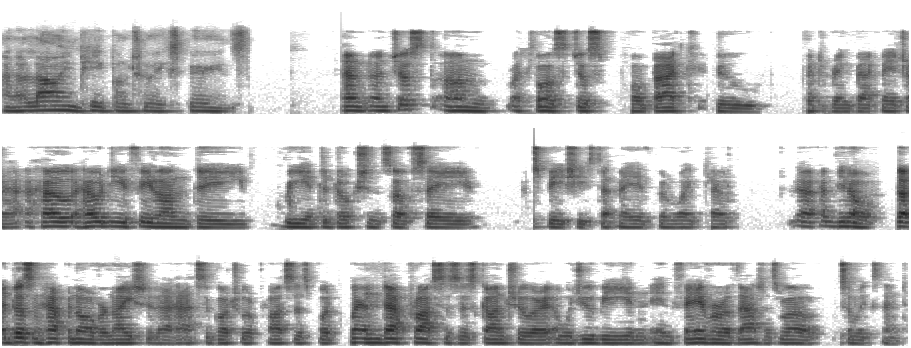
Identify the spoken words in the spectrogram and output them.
and allowing people to experience them. And and just on, I suppose, just going back to trying to bring back nature, how how do you feel on the reintroductions of, say, species that may have been wiped out? Uh, you know, it doesn't happen overnight. It has to go through a process. But when that process has gone through, uh, would you be in, in favor of that as well, to some extent?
